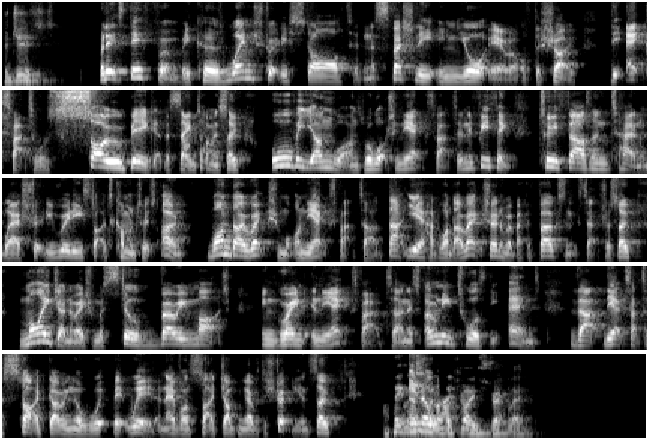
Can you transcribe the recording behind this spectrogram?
produced. But it's different because when strictly started and especially in your era of the show the X Factor was so big at the same time. And so all the young ones were watching the X Factor. And if you think 2010, where Strictly really started to come into its own, One Direction were on the X Factor. That year had One Direction, Rebecca Ferguson, etc. So my generation was still very much ingrained in the X Factor. And it's only towards the end that the X Factor started going a w- bit weird and everyone started jumping over to Strictly. And so I think that's when a... I joined Strictly.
